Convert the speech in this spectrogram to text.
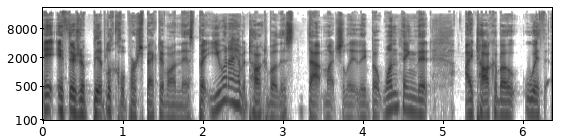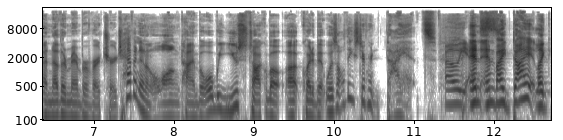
if there's a biblical perspective on this, but you and I haven't talked about this that much lately. But one thing that I talk about with another member of our church, haven't in a long time, but what we used to talk about uh, quite a bit was all these different diets. Oh, yeah, and and by diet, like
